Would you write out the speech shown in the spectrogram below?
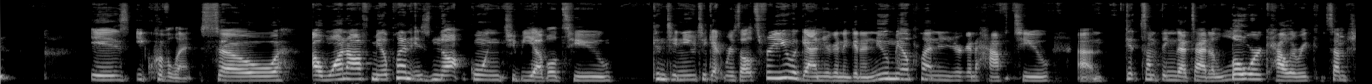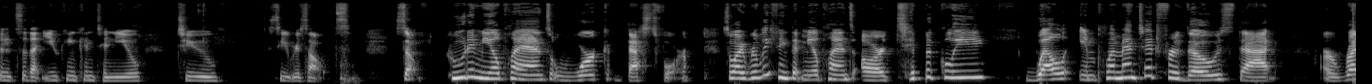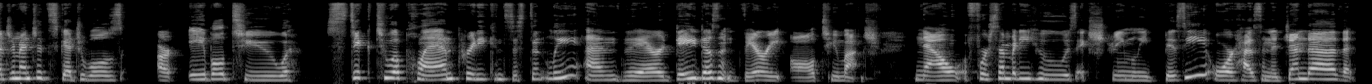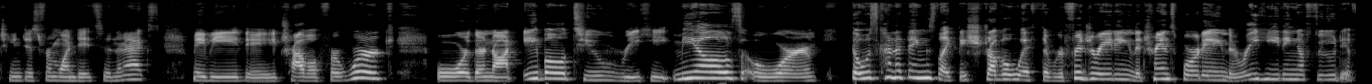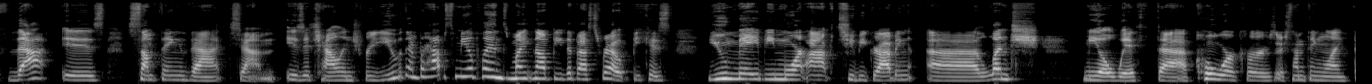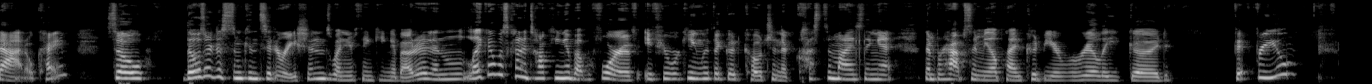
is equivalent. So, a one off meal plan is not going to be able to continue to get results for you. Again, you're going to get a new meal plan and you're going to have to um, get something that's at a lower calorie consumption so that you can continue to see results. So, who do meal plans work best for? So, I really think that meal plans are typically well implemented for those that are regimented schedules, are able to stick to a plan pretty consistently, and their day doesn't vary all too much. Now, for somebody who is extremely busy or has an agenda that changes from one day to the next, maybe they travel for work or they're not able to reheat meals or those kind of things like they struggle with the refrigerating the transporting the reheating of food if that is something that um, is a challenge for you then perhaps meal plans might not be the best route because you may be more apt to be grabbing a lunch meal with uh, coworkers or something like that okay so those are just some considerations when you're thinking about it. And like I was kind of talking about before, if, if you're working with a good coach and they're customizing it, then perhaps a meal plan could be a really good fit for you.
